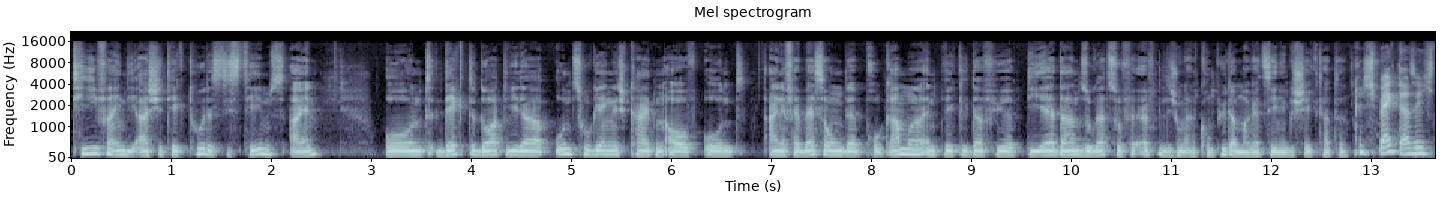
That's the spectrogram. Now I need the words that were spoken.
tiefer in die Architektur des Systems ein und deckte dort wieder Unzugänglichkeiten auf und eine Verbesserung der Programme entwickelt dafür, die er dann sogar zur Veröffentlichung an Computermagazine geschickt hatte. Respekt, also ich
